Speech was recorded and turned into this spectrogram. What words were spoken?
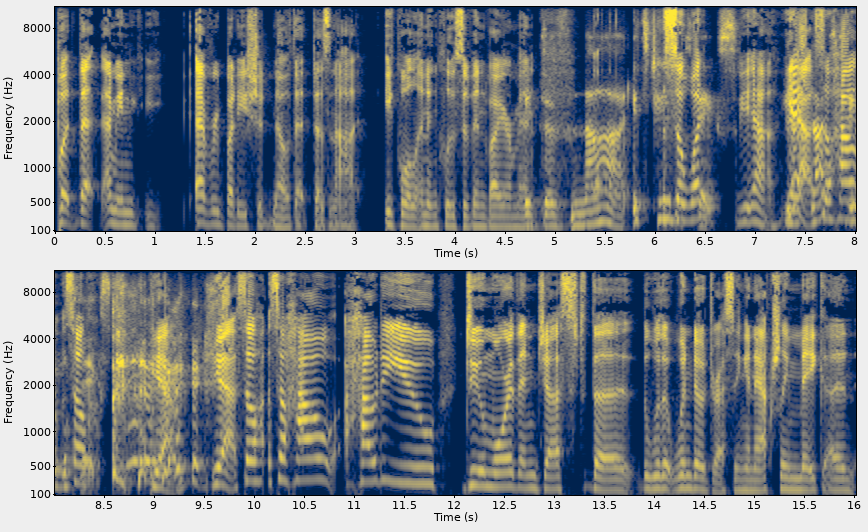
but that I mean everybody should know that does not equal and inclusive environment. It does not. It's table so what, stakes. Yeah, yes, yeah. So how? So yeah, yeah. So so how how do you do more than just the the window dressing and actually make an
